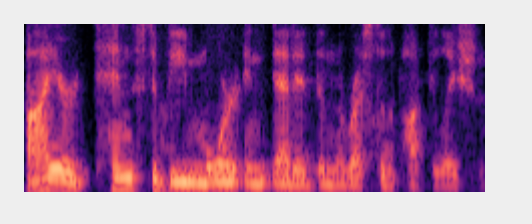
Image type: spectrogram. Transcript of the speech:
buyer tends to be more indebted than the rest of the population.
